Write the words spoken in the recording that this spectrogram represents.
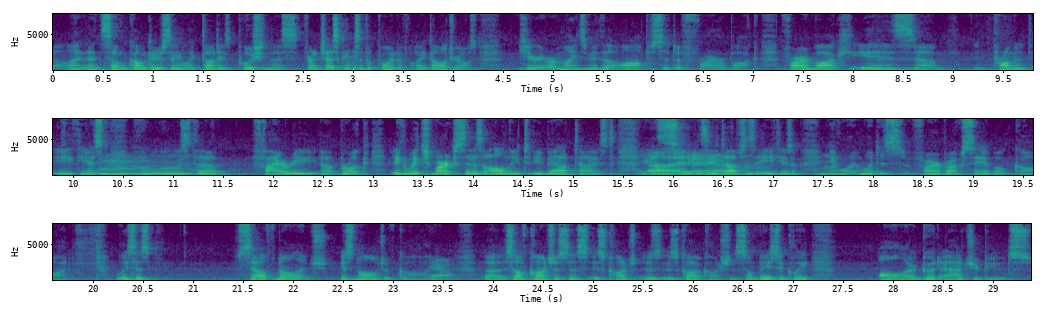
and, some commentators saying like Dante's pushing this Francesca to Mhm. the point of idolatry almost. Here it reminds me of the opposite of Feuerbach. Feuerbach is um, prominent atheist who, Mm. who's the fiery uh, brook in which Marx says all need to be baptized Yes, uh, as he adopts his Mhm. atheism. Mhm. And what, what does Feuerbach say about God? Well, he says self knowledge is knowledge of God Yeah. uh, self consciousness is, con- is is God conscious. So basically, all our good attributes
